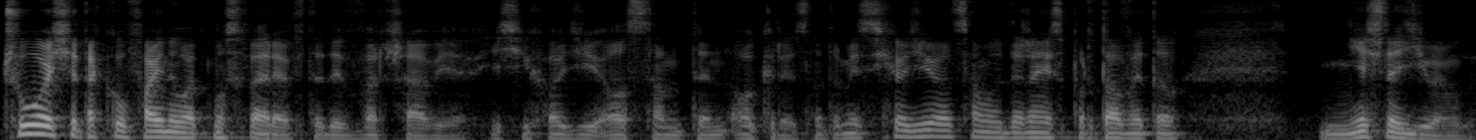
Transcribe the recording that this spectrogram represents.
czuło się taką fajną atmosferę wtedy w Warszawie, jeśli chodzi o sam ten okres. Natomiast jeśli chodzi o samo wydarzenie sportowe, to nie śledziłem go.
